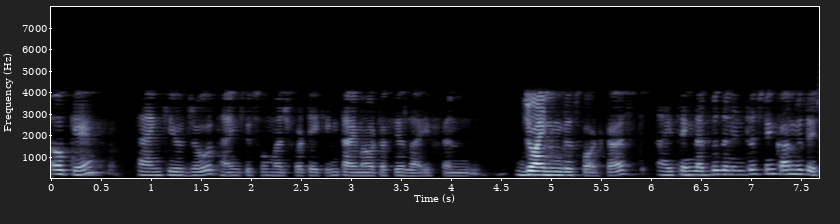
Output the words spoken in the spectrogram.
Okay. Thank you, Joe. Thank you so much for taking time out of your life and joining this podcast. I think that was an interesting conversation.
